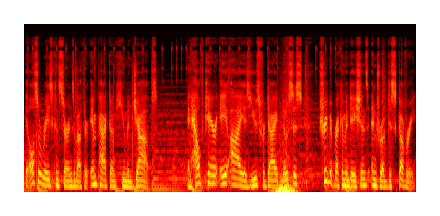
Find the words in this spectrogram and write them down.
they also raise concerns about their impact on human jobs. In healthcare, AI is used for diagnosis, treatment recommendations, and drug discovery.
